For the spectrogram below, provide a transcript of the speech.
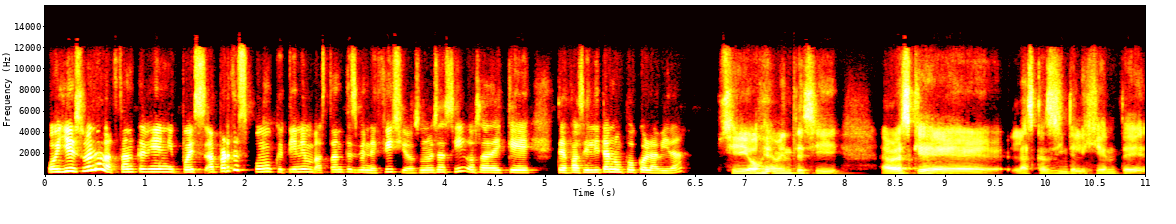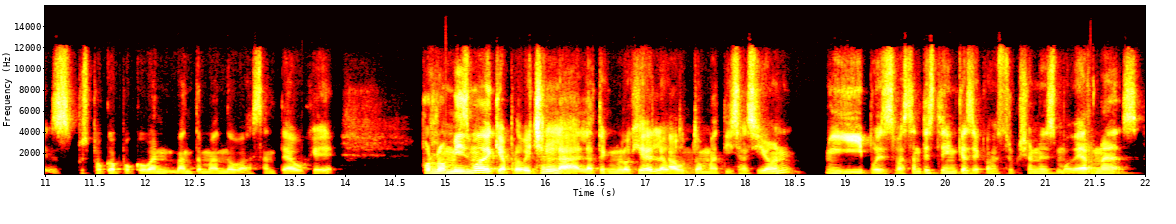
Oye, suena bastante bien y pues aparte supongo que tienen bastantes beneficios, ¿no es así? O sea, de que te facilitan un poco la vida. Sí, obviamente sí. La verdad es que las casas inteligentes, pues poco a poco van, van tomando bastante auge. Por lo mismo de que aprovechan la, la tecnología de la automatización y pues bastantes técnicas de construcciones modernas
